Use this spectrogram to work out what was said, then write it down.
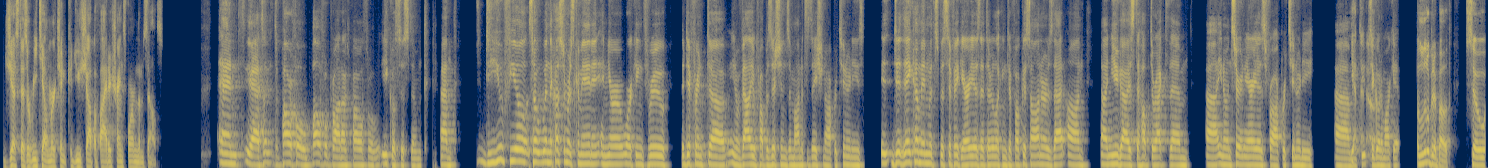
just as a retail merchant could use Shopify to transform themselves and yeah, it's a, it's a powerful, powerful product, powerful ecosystem. Um, do you feel so when the customers come in and, and you're working through the different uh, you know value propositions and monetization opportunities? Is, did they come in with specific areas that they're looking to focus on, or is that on on you guys to help direct them, uh, you know, in certain areas for opportunity um, yeah, to, to go to market? A little bit of both. So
